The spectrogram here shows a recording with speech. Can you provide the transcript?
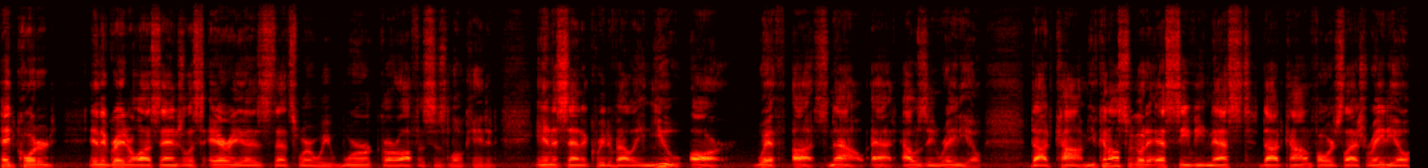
headquartered in the greater Los Angeles areas. That's where we work. Our office is located in the Santa Clarita Valley, and you are with us now at housingradio.com. You can also go to scvnest.com forward slash radio.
